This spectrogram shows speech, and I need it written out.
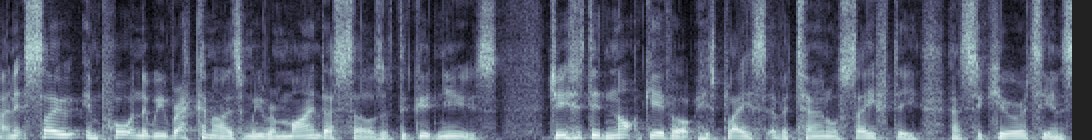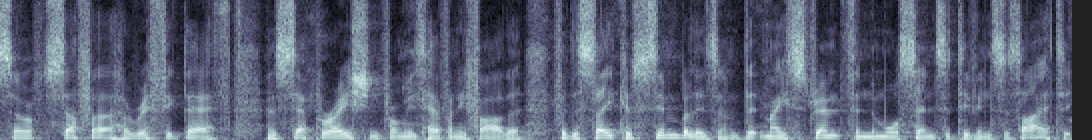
And it's so important that we recognize and we remind ourselves of the good news. Jesus did not give up his place of eternal safety and security and suffer a horrific death and separation from his heavenly Father for the sake of symbolism that may strengthen the more sensitive in society.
